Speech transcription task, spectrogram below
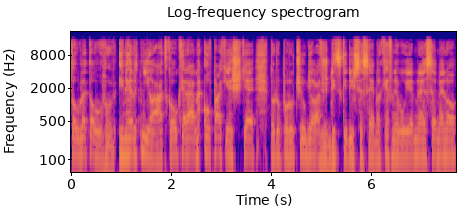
touhletou inertní látkou, která naopak ještě, to doporučuji dělat vždycky, když se seje mrkev nebo jemné semeno,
